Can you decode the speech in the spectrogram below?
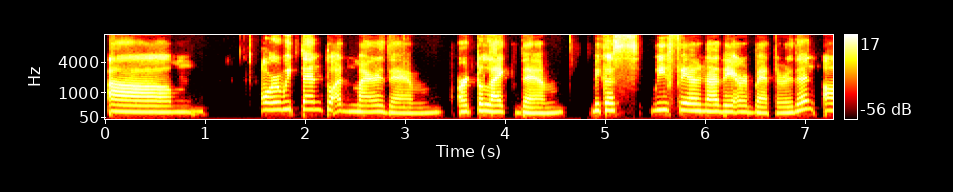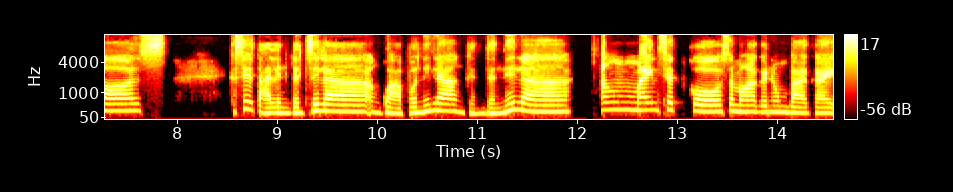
um or we tend to admire them or to like them because we feel na they are better than us. Kasi talented sila, ang gwapo nila, ang ganda nila. Ang mindset ko sa mga ganong bagay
